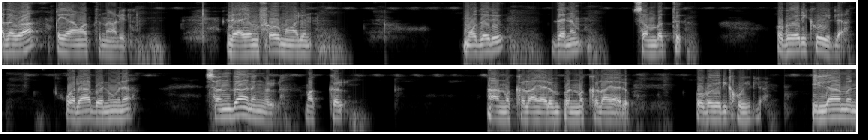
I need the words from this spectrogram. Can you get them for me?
അഥവാ ഖിയാമത്ത് നാളിൽ. രായംഫോ മാലുൻ. മുതൽ ധനം സമ്പത്ത് ഉപകരിക്കുകയില്ല. ഒരാ ബനൂന. സന്താനങ്ങൾ മക്കൾ ആൺമക്കളായാലും പെൺമക്കളായാലും ഉപകരിക്കുകയില്ല. ഇല്ലാമൻ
